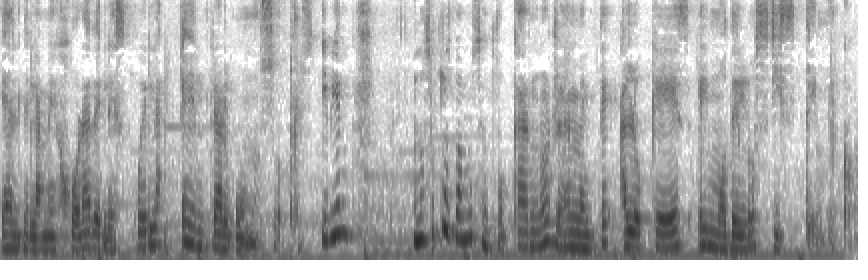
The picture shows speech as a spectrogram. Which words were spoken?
y al de la mejora de la escuela, entre algunos otros. Y bien, nosotros vamos a enfocarnos realmente a lo que es el modelo sistémico.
